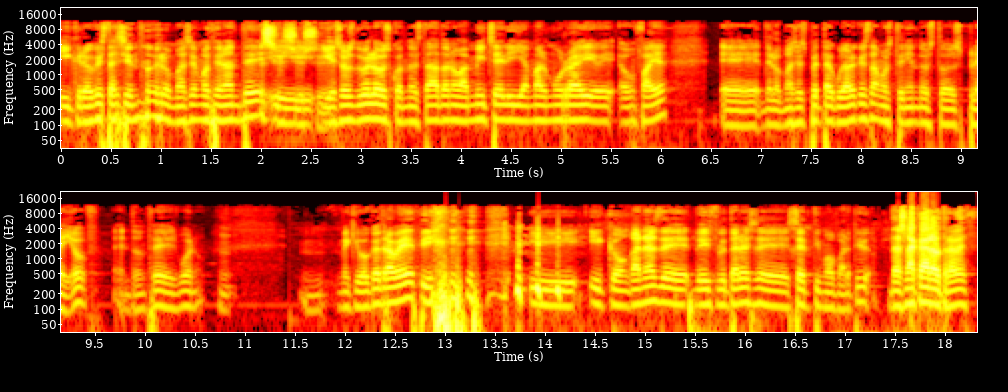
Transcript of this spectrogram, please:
y creo que está siendo de lo más emocionante. Sí, y, sí, sí. y esos duelos cuando está Donovan Mitchell y Jamal Murray eh, on fire, eh, de lo más espectacular que estamos teniendo estos playoffs. Entonces, bueno. Mm. Mm, Me equivoqué otra vez y, y, y con ganas de, de disfrutar ese séptimo partido. Das la cara otra vez.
